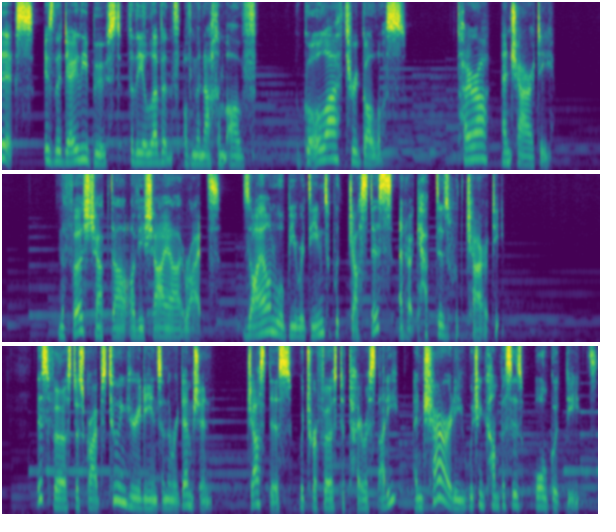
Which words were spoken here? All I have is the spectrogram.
This is the daily boost for the 11th of Menachem Av, Geula through Golus, Torah and Charity. In the first chapter of Yeshaya it writes, Zion will be redeemed with justice and her captives with charity. This verse describes two ingredients in the redemption justice, which refers to Torah study, and charity, which encompasses all good deeds.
